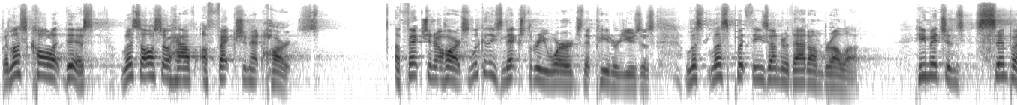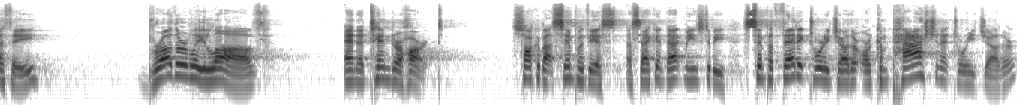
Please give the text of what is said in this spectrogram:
but let's call it this. Let's also have affectionate hearts. Affectionate hearts. Look at these next three words that Peter uses. Let's, let's put these under that umbrella. He mentions sympathy, brotherly love, and a tender heart. Let's talk about sympathy a, a, second. That means to be sympathetic toward each other or compassionate toward each other,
